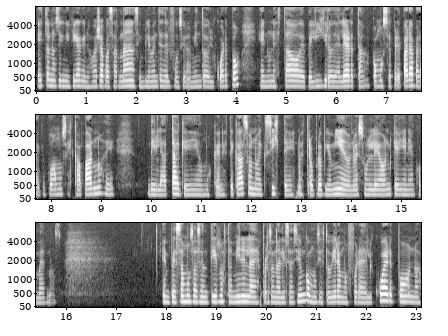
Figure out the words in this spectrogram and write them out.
esto no significa que nos vaya a pasar nada, simplemente es el funcionamiento del cuerpo en un estado de peligro, de alerta, cómo se prepara para que podamos escaparnos de, del ataque, digamos, que en este caso no existe, es nuestro propio miedo, no es un león que viene a comernos. Empezamos a sentirnos también en la despersonalización como si estuviéramos fuera del cuerpo, no,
